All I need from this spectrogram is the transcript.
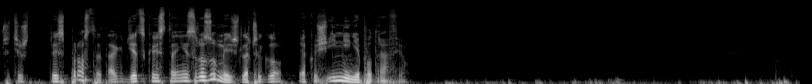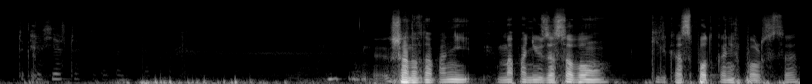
Przecież to jest proste, tak? Dziecko jest w stanie zrozumieć, dlaczego jakoś inni nie potrafią. Czy ktoś jeszcze? Szanowna Pani, ma Pani już za sobą kilka spotkań w Polsce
